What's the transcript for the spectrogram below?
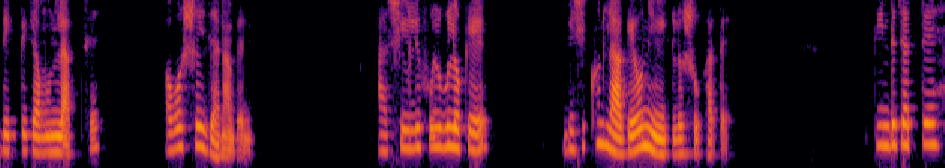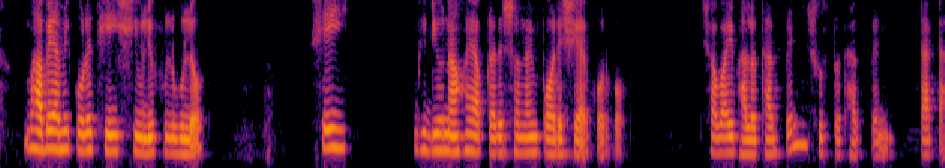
দেখতে কেমন লাগছে? অবশ্যই জানাবেন। আর শিউলি ফুলগুলোকে বেশিক্ষণ লাগেও নি এগুলো শুকাতে। তিনটে চারটে ভাবে আমি করেছি এই শিউলি ফুলগুলো। সেই ভিডিও না হয় আপনাদের সঙ্গে আমি পরে শেয়ার করব। সবাই ভালো থাকবেন, সুস্থ থাকবেন। টাটা।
